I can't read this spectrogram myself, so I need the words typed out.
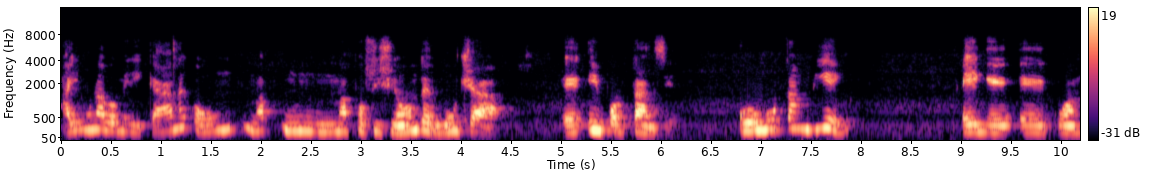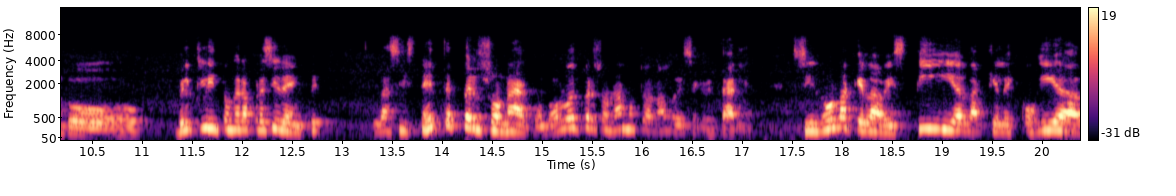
hay una dominicana con una, posición de mucha importancia, como también en, cuando Bill Clinton era presidente, la asistente personal, cuando hablo de personal no estoy hablando de secretaria, sino la que la vestía, la que le escogía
